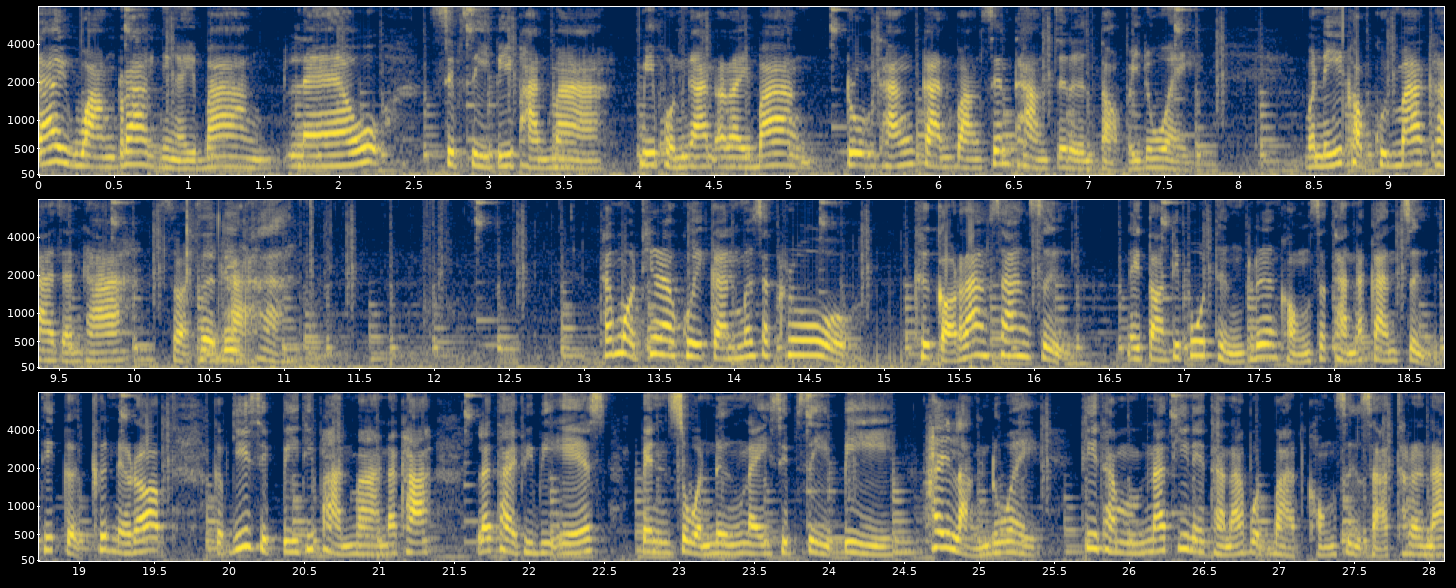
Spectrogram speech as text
ได้วางรากยังไงบ้าง แล้ว 14 ปีผ่านมา มีผลงานอะไรบ้าง รวมทั้งการวางเส้นทางเจริญต่อไปด้วย วันนี้ขอบคุณมากค่ะอาจารย์คะสวัสสวัสดีดีค่ะค่ะ ทั้งหมดที่เราคุยกันเมื่อสักครู่ คือก่อร่างสร้างสื่อ ในตอนที่พูดถึงเรื่องของสถานการณ์สื่อที่เกิดขึ้นในรอบเกือบ 20 ปีที่ผ่านมานะคะ และไทย PBS เป็นส่วนหนึ่งใน 14 ปีให้หลังด้วย ที่ทำหน้าที่ในฐานะบทบาทของสื่อสาธารณะ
